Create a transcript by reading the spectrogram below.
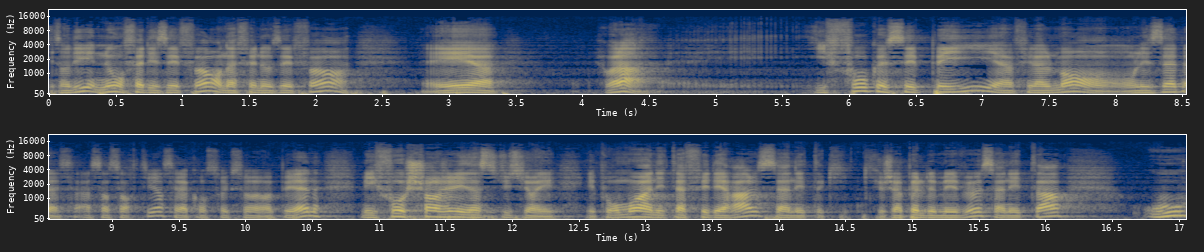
ils ont dit, nous, on fait des efforts, on a fait nos efforts, et euh, voilà, il faut que ces pays, euh, finalement, on les aide à, s'en sortir, c'est la construction européenne, mais il faut changer les institutions. Et, pour moi, un État fédéral, c'est un État que j'appelle de mes voeux, c'est un État où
